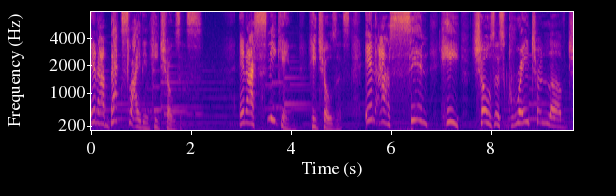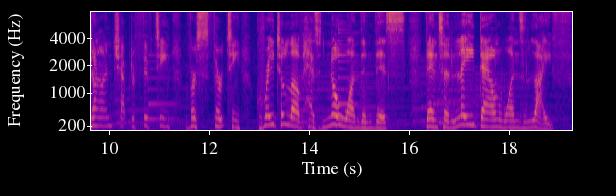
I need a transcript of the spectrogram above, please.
In our backsliding, he chose us. In our sneaking, he chose us. In our sin, he chose us. Greater love, John chapter 15, verse 13. Greater love has no one than this, than to lay down one's life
